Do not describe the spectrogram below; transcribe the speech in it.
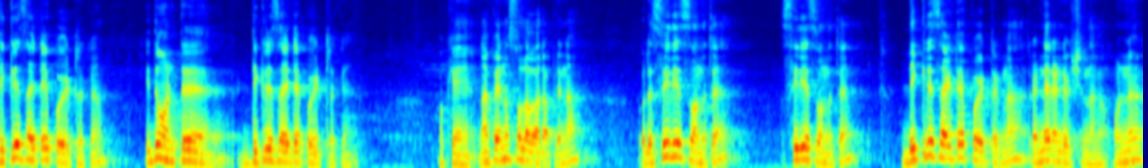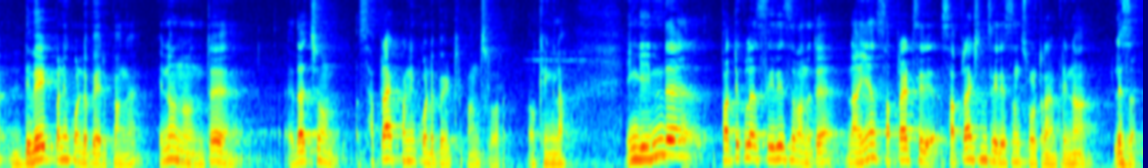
டிக்ரீஸ் ஆகிட்டே போயிட்டுருக்கு. இது வந்துட்டு டிக்ரீஸ் ஆகிட்டே போயிட்டுருக்கு. ஓகே நான் இப்போ என்ன சொல்ல வரேன் அப்படின்னா ஒரு சீரியஸ் வந்துட்டு சீரியஸ் வந்துட்டு டிக்ரீஸ் ஆகிட்டே போயிட்டுருக்குன்னா ரெண்டே ரெண்டு விஷயம் தாங்க ஒன்று டிவைட் பண்ணி கொண்டு போயிருப்பாங்க. இன்னொன்று வந்துட்டு ஏதாச்சும் சப்ராக்ட் பண்ணி கொண்டு போயிட்டுருப்பாங்கன்னு சொல்லுவேன் ஓகேங்களா? இங்கே இந்த பர்டிகுலர் சீரீஸை வந்துட்டு நான் ஏன் சப்ராக்ட் சீரி சப்ராக்ஷன் சீரீஸ்னு சொல்கிறேன் அப்படின்னா லிசன்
